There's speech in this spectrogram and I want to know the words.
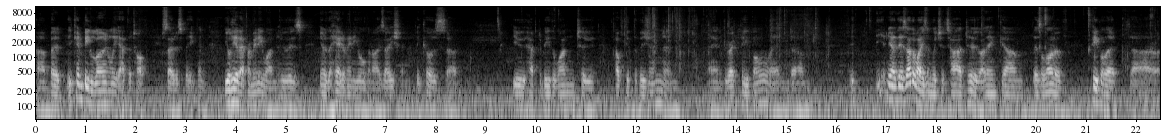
uh, but it can be lonely at the top so to speak. And you'll hear that from anyone who is, you know, the head of any organisation, because um, you have to be the one to help give the vision and and direct people. And um, it, you know, there's other ways in which it's hard too. I think um, there's a lot of people that, uh,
